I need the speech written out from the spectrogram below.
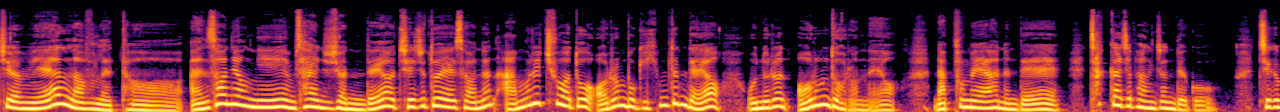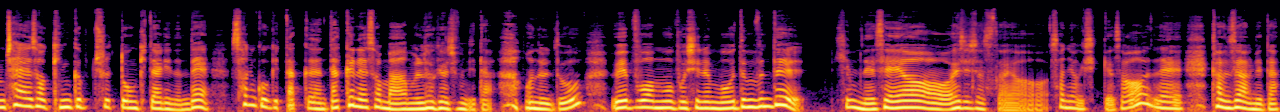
주현미의 러브레터. 안선영님 사연 주셨는데요. 제주도에서는 아무리 추워도 얼음 보기 힘든데요. 오늘은 얼음도 얼었네요. 납품해야 하는데 차까지 방전되고 지금 차에서 긴급 출동 기다리는데 선곡이 따끈따끈해서 마음을 녹여줍니다. 오늘도 외부 업무 보시는 모든 분들 힘내세요. 해주셨어요. 선영 씨께서. 네, 감사합니다.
